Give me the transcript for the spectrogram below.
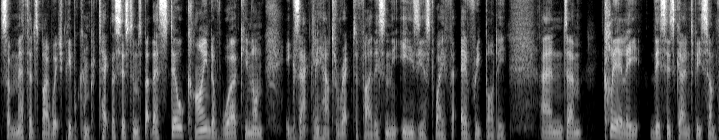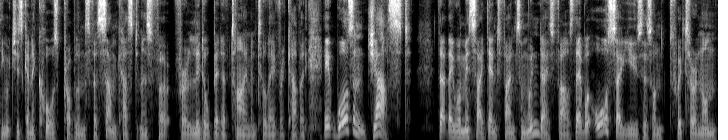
some methods by which people can protect the systems, but they're still kind of working on exactly how to rectify this in the easiest way for everybody. And um, clearly, this is going to be something which is going to cause problems for some customers for, for a little bit of time until they've recovered. It wasn't just that they were misidentifying some Windows files. There were also users on Twitter and on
